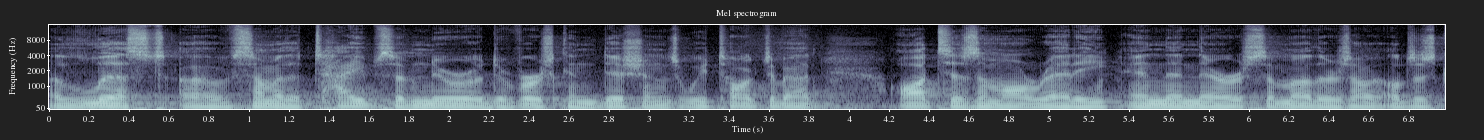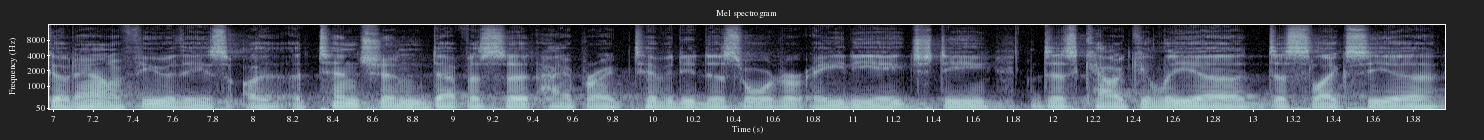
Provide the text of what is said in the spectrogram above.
a, list of some of the types of neurodiverse conditions. We talked about autism already, and then there are some others. I'll, I'll just go down a few of these: uh, attention deficit hyperactivity disorder, ADHD, dyscalculia, dyslexia,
